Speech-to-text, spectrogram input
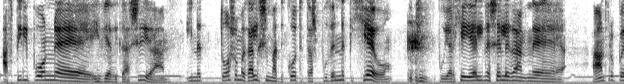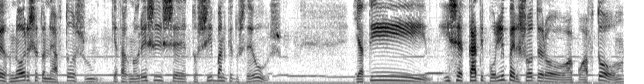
Αυτή λοιπόν ε, η διαδικασία είναι τόσο μεγάλη σημαντικότητας που δεν είναι τυχαίο που οι αρχαίοι Έλληνες έλεγαν ε, άνθρωπε γνώρισε τον εαυτό σου και θα γνωρίσεις ε, το σύμπαν και τους θεούς γιατί είσαι κάτι πολύ περισσότερο από αυτό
